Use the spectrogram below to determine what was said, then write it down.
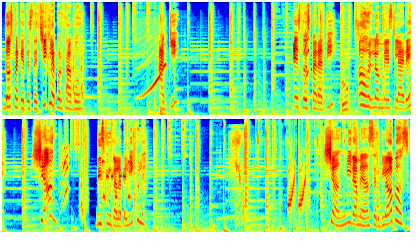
Dos paquetes de chicle, por favor. Aquí. Esto es para ti. Oops. Oh, lo mezclaré. Sean, disfruta la película. Sean, mírame hacer globos.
